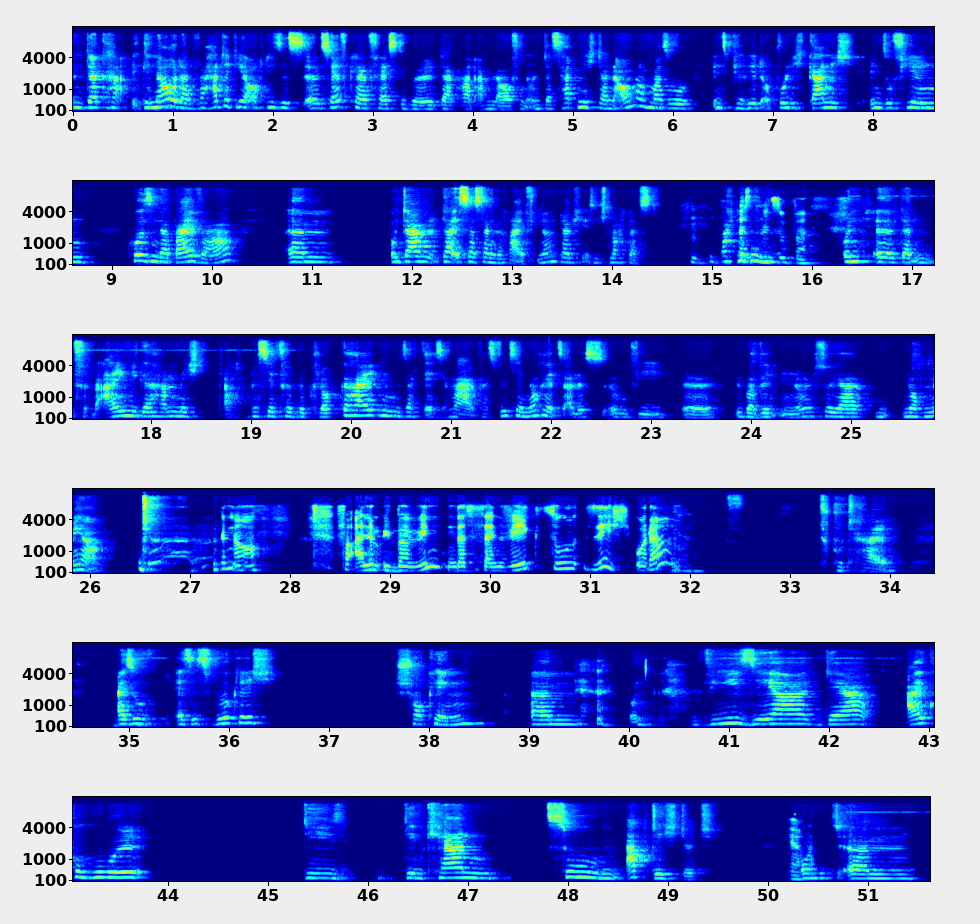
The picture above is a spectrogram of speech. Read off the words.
da, genau, da hattet ihr auch dieses äh, Self-Care-Festival da gerade am Laufen. Und das hat mich dann auch nochmal so inspiriert, obwohl ich gar nicht in so vielen Kursen dabei war. Ähm, und da, da ist das dann gereift. Ne? Da habe ich, ich mache das. Mach das ist super. Und äh, dann, einige haben mich auch ein bisschen für bekloppt gehalten und gesagt, ey, sag mal, was willst du denn noch jetzt alles irgendwie äh, überwinden? Ne? Ich so, ja, noch mehr. Genau. Vor allem überwinden, das ist ein Weg zu sich, oder? Total. Also es ist wirklich shocking, ähm, und wie sehr der Alkohol die, den Kern zu abdichtet. Ja. Und ähm,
